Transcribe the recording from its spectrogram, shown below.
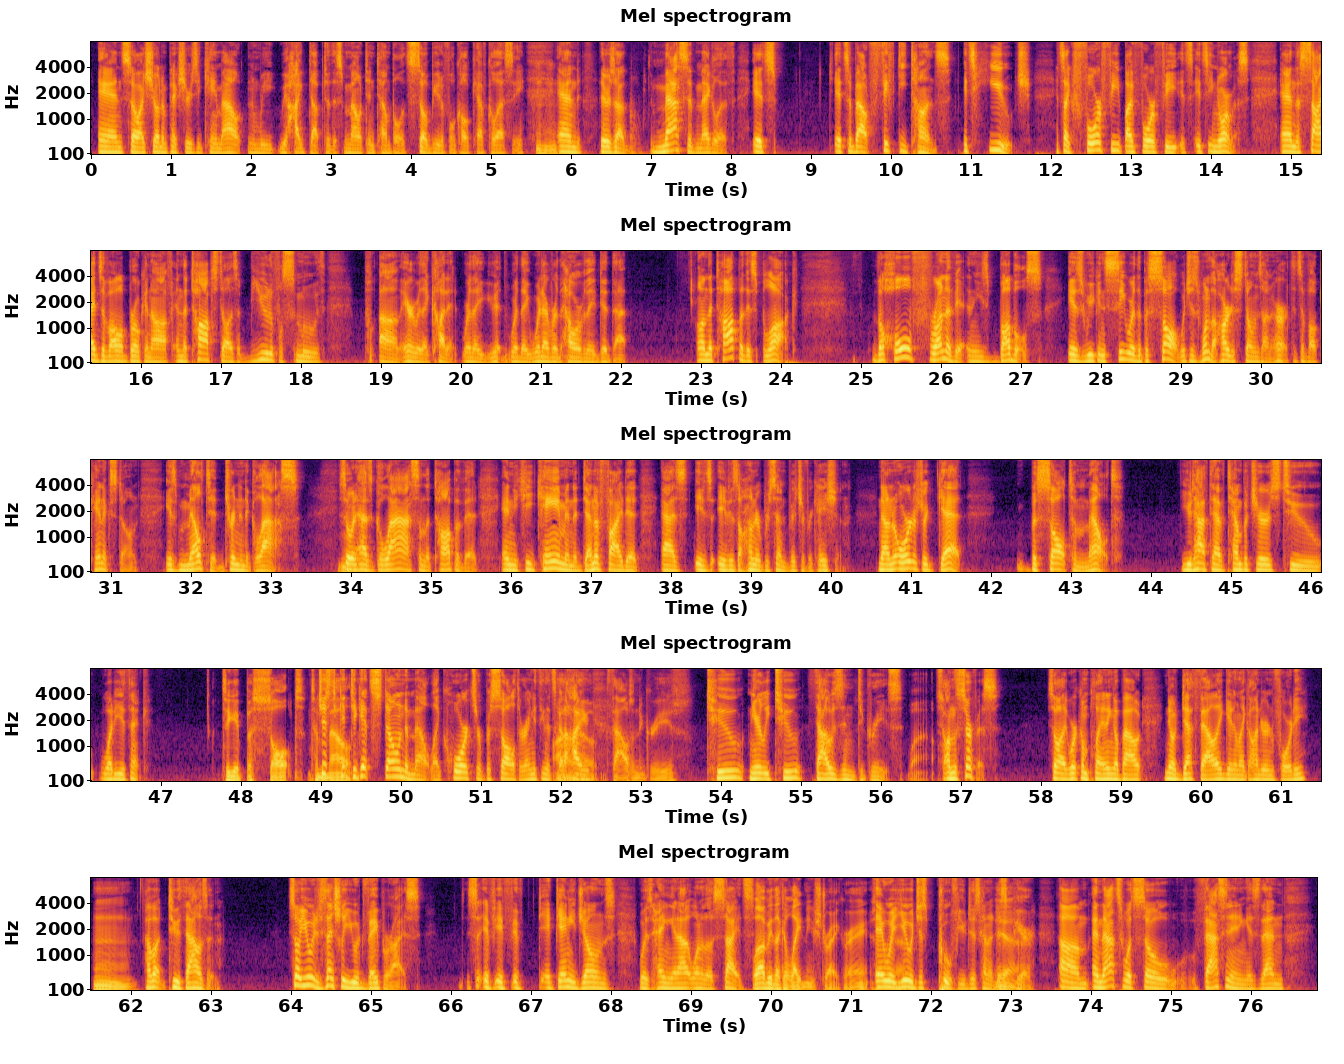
And so I showed him pictures. He came out and we we hiked up to this mountain temple. It's so beautiful called Kefkalesi. And there's a massive megalith. It's it's about 50 tons. It's huge. It's like four feet by four feet. It's it's enormous, and the sides have all broken off, and the top still has a beautiful smooth um, area where they cut it, where they where they whatever however they did that. On the top of this block, the whole front of it and these bubbles is we can see where the basalt, which is one of the hardest stones on earth, it's a volcanic stone, is melted, turned into glass. So it hmm. has glass on the top of it, and he came and identified it as is it is 100% vitrification. Now, in order to get basalt to melt, you'd have to have temperatures to what do you think? To get basalt to Just melt. Just to get stone to melt, like quartz or basalt or anything that's got a high know, thousand degrees. Two nearly two thousand degrees. Wow. So on the surface. So like we're complaining about you know Death Valley getting like 140. Mm. How about 2000? So you would essentially you would vaporize. So if if if, if Danny Jones was hanging out at one of those sites, Well, that'd be like a lightning strike, right? it would you would just poof, you just kind of disappear. Um, and that's what's so fascinating is then.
